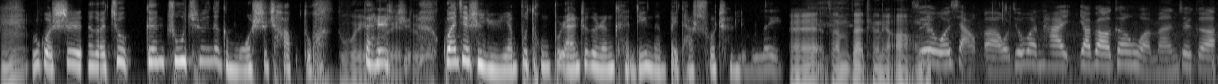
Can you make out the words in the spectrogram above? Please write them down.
嗯，如果是那个，就跟朱军那个模式差不多，对，但是。关键是语言不通，不然这个人肯定能被他说成流泪。哎，咱们再听听啊。所以我想，呃，我就问他要不要跟我们这个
